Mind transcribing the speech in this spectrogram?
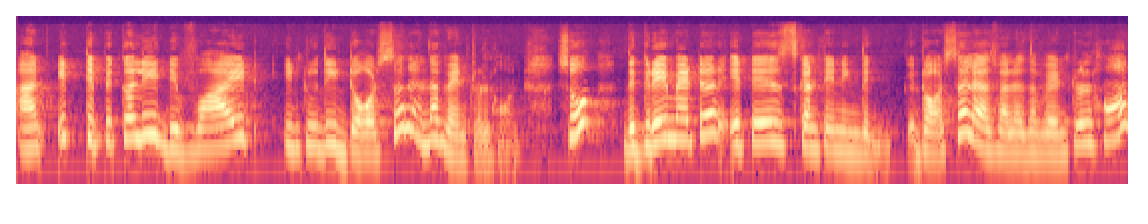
and it typically divide into the dorsal and the ventral horn. So, the gray matter it is containing the dorsal as well as the ventral horn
